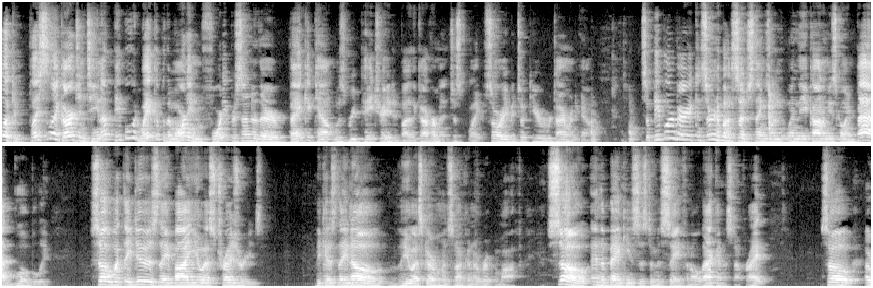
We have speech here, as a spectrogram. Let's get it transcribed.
look, in places like Argentina, people would wake up in the morning and 40% of their bank account was repatriated by the government. Just like, sorry, we took your retirement account. So people are very concerned about such things when, when the economy is going bad globally. So what they do is they buy U.S. treasuries because they know the U.S. government's not going to rip them off. So, and the banking system is safe and all that kind of stuff, right? So, a,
